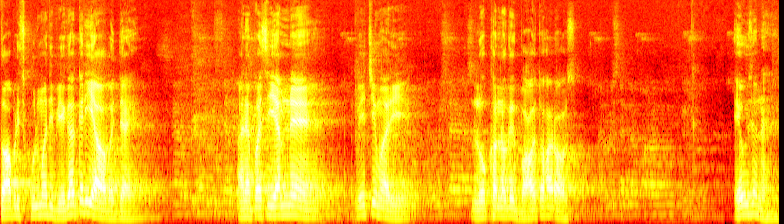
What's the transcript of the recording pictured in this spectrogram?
તો આપણી સ્કૂલમાંથી ભેગા કરી આવા બધાએ. અને પછી એમને વેચી મારી. લોખંડનો કંઈક ભાવ તો સારો આવશે. એવું છે ને?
